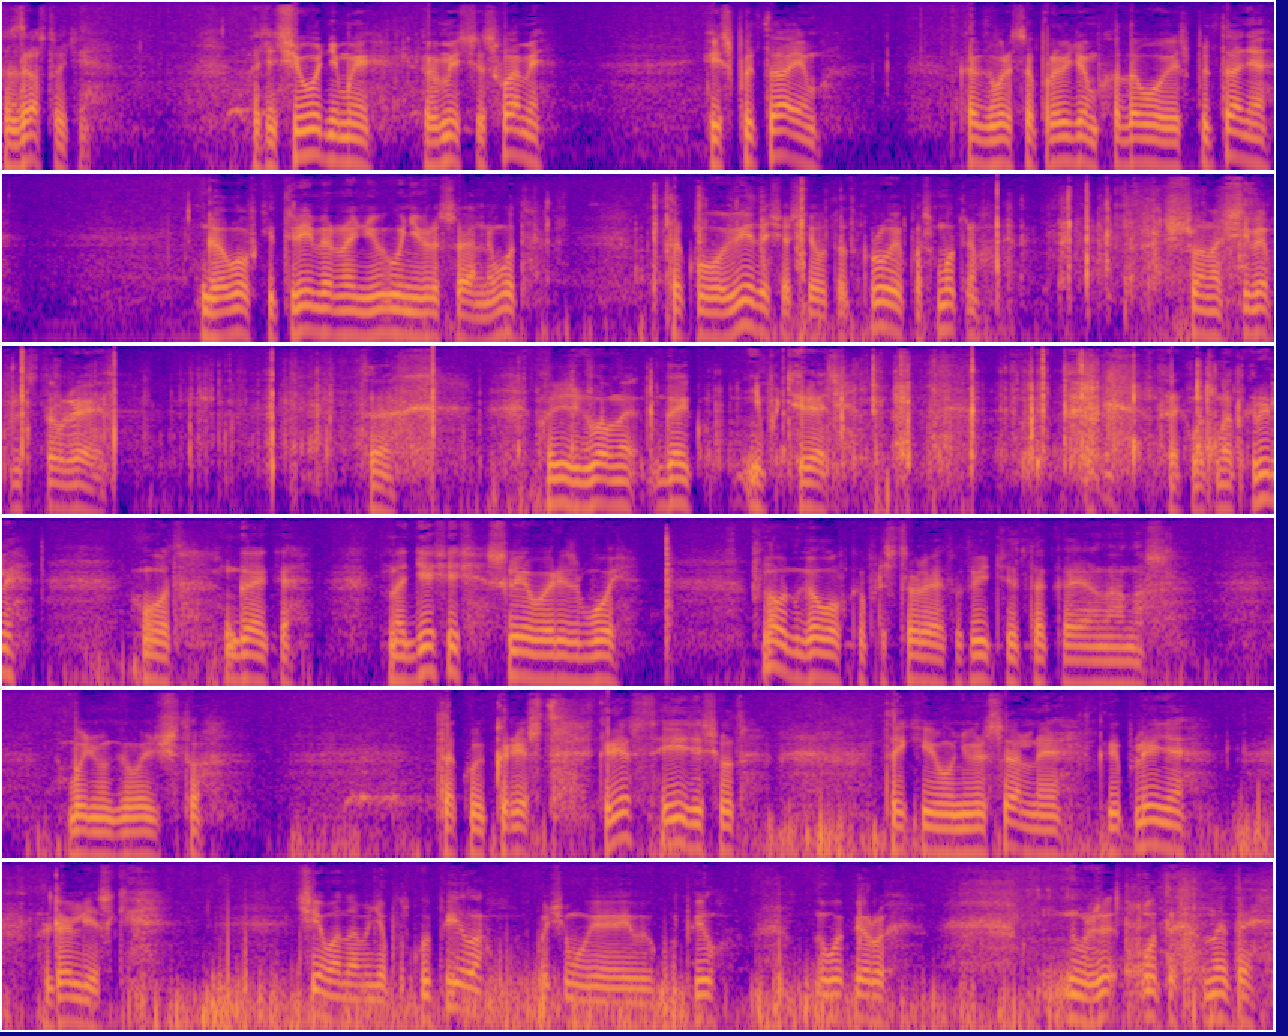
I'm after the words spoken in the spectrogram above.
Здравствуйте. Значит, сегодня мы вместе с вами испытаем, как говорится, проведем ходовое испытание головки триммерной универсальной. Вот такого вида. Сейчас я вот открою, посмотрим, что она себя представляет. Так, вот здесь главное гайку не потерять. Так, так вот мы открыли. Вот гайка на 10 с левой резьбой. Ну вот головка представляет, вот видите, такая она у нас. Будем говорить, что такой крест. Крест, и здесь вот такие универсальные крепления для лески. Чем она меня подкупила, почему я ее купил? Ну, во-первых, уже вот на этой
